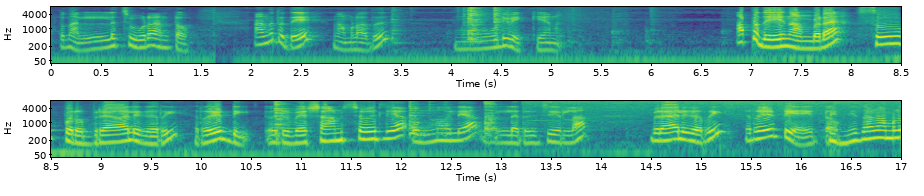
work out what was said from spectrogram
അപ്പോൾ നല്ല ചൂടാണ് കേട്ടോ എന്നിട്ട് ദേ നമ്മളത് മൂടി വെക്കുകയാണ് അപ്പോൾ ദേ നമ്മുടെ സൂപ്പർ ബ്രാൽ കറി റെഡി. ഒരു വിഷാംശമില്ല ഒന്നുമില്ല. നല്ല രുചിയുള്ള ബ്രാൽ കറി റെഡി ആയിട്ടോ ഇനി ഇതാ നമ്മൾ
